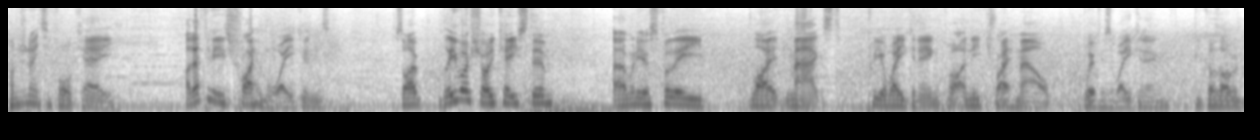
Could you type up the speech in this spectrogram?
184k. I definitely need to try him Awakened. So I believe I showcased him uh, when he was fully, like, maxed, pre-awakening, but I need to try him out with his awakening, because I would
